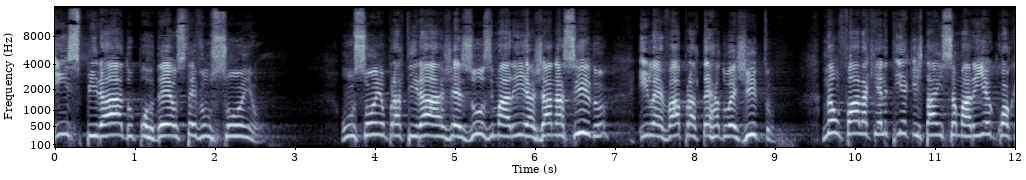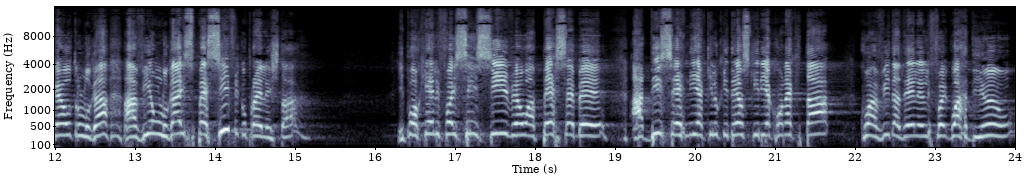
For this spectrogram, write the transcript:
inspirado por Deus, teve um sonho. Um sonho para tirar Jesus e Maria, já nascido, e levar para a terra do Egito. Não fala que ele tinha que estar em Samaria ou qualquer outro lugar, havia um lugar específico para ele estar. E porque ele foi sensível a perceber, a discernir aquilo que Deus queria conectar com a vida dele, ele foi guardião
